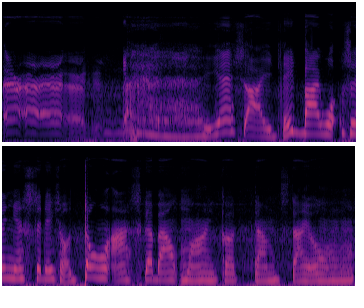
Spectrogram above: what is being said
yes, I did buy Wattson yesterday, so don't ask about my goddamn style.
